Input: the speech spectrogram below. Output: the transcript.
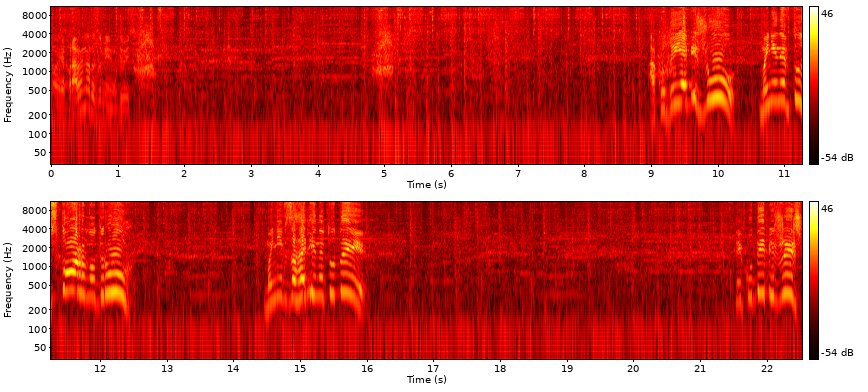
Ну, я правильно розумію, дивись. А куди я біжу? Мені не в ту сторону, друг! Мені взагалі не туди! Ти куди біжиш?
